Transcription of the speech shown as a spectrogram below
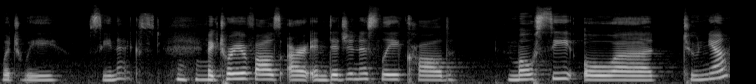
which we see next. Mm-hmm. Victoria Falls are indigenously called Mosi Oa Tunya,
